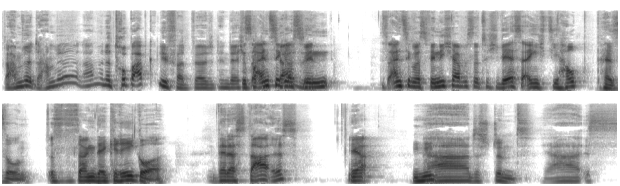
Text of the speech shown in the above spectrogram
da haben wir, da haben wir, da haben wir eine Truppe abgeliefert, in der ich Das Einzige, was wir, das Einzige, was wir nicht haben, ist natürlich, wer ist eigentlich die Hauptperson? Das ist sozusagen der Gregor. Wer der Star ist, Ja. Mhm. Ja, das stimmt. Ja, ist.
